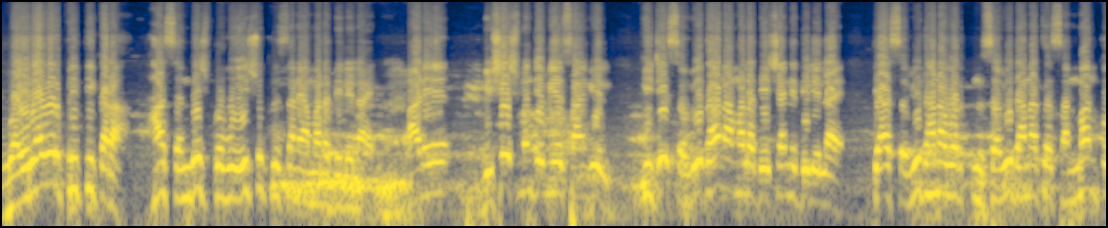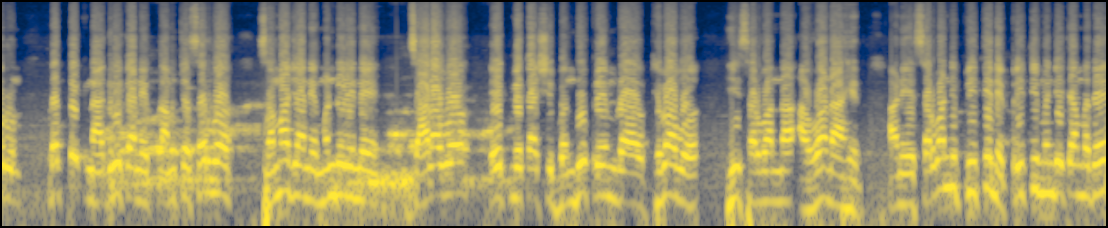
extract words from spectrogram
वैऱ्यावर प्रीती करा हा संदेश प्रभू येशू ख्रिस्ताने आम्हाला दिलेला आहे. आणि विशेष म्हणजे मी सांगेल की जे संविधान आम्हाला देशाने दिलेलं आहे त्या संविधानावर संविधानाचा सन्मान करून प्रत्येक नागरिकाने आमच्या सर्व समाजाने मंडळीने चालावं एकमेकाशी बंधुप्रेम ठेवावं ही सर्वांना आव्हान आहेत. आणि सर्वांनी प्रीतीने प्रीती म्हणजे त्यामध्ये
